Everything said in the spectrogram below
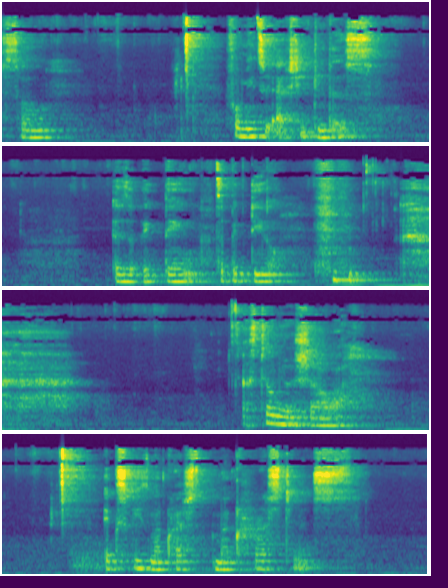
So for me to actually do this is a big thing. It's a big deal still need a shower. Excuse my crust, my crustiness.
